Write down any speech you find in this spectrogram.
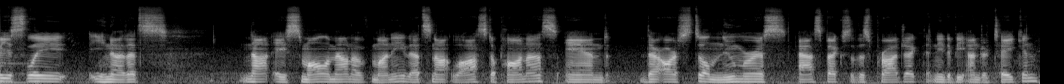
obviously, you know, that's not a small amount of money. That's not lost upon us. And there are still numerous aspects of this project that need to be undertaken.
